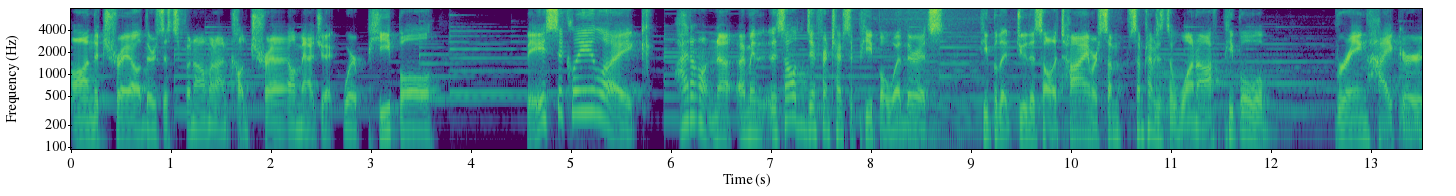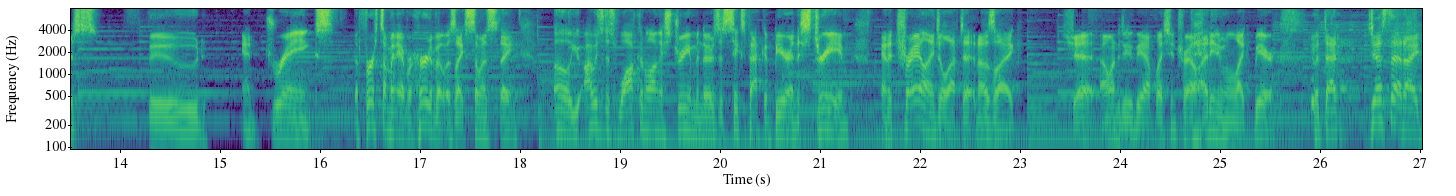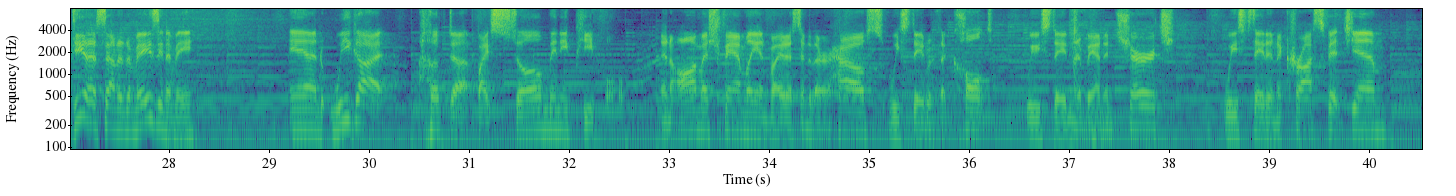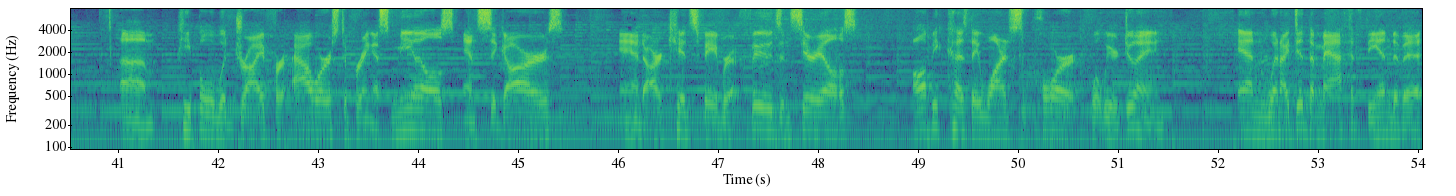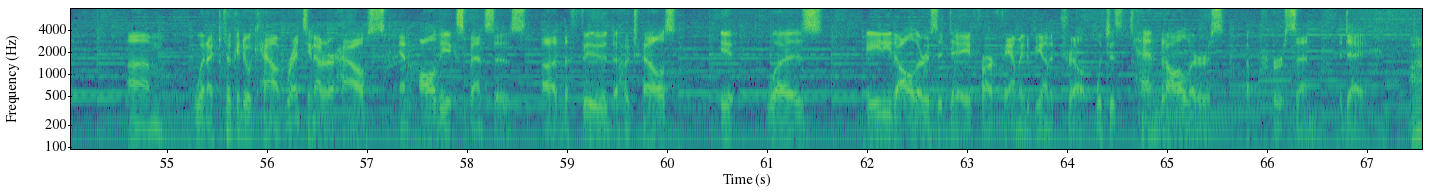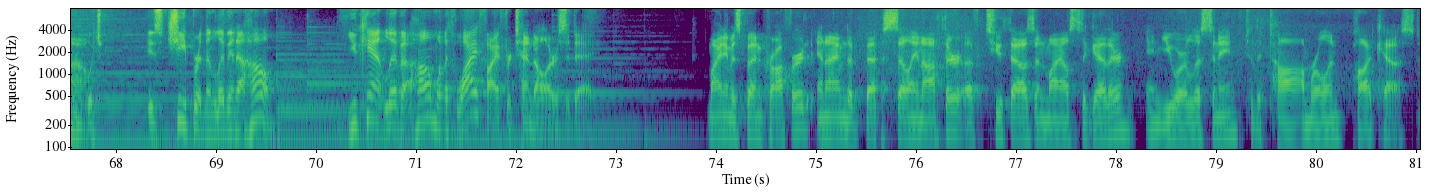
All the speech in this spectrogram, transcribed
on the trail, there's this phenomenon called trail magic where people basically like, I don't know. I mean, it's all different types of people, whether it's people that do this all the time or some sometimes it's a one-off. People will bring hikers food and drinks. The first time I ever heard of it was like someone saying, "Oh, I was just walking along a stream and there's a six pack of beer in the stream and a trail angel left it," and I was like, "Shit, I want to do the Appalachian Trail." I didn't even like beer, but that just that idea sounded amazing to me. And we got hooked up by so many people. An Amish family invited us into their house. We stayed with a cult. We stayed in an abandoned church. We stayed in a CrossFit gym. Um, people would drive for hours to bring us meals and cigars and our kids' favorite foods and cereals, all because they wanted to support what we were doing. And when I did the math at the end of it, um, when I took into account renting out our house and all the expenses, uh, the food, the hotels, it was $80 a day for our family to be on the trail, which is $10 a person a day. Wow. Which is cheaper than living at home. You can't live at home with Wi Fi for $10 a day. My name is Ben Crawford, and I am the best selling author of 2,000 Miles Together, and you are listening to the Tom Rowland Podcast.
